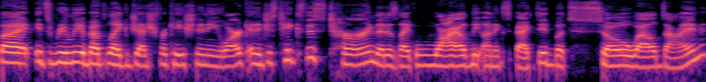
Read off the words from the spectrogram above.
but it's really about like gentrification in New York and it just takes this turn that is like wildly unexpected but so well done.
